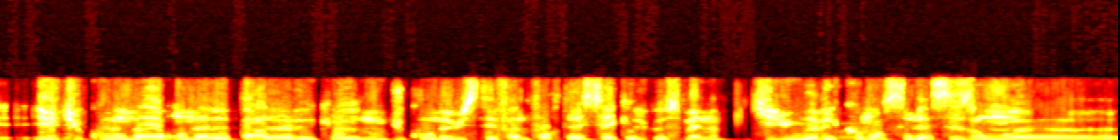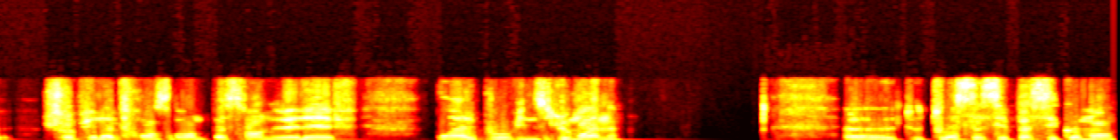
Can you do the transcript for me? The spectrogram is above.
et, du coup, on, a, on avait parlé avec, euh, donc du coup, on a eu Stéphane Fortes il y a quelques semaines, qui lui avait commencé la saison euh, championnat de France avant de passer en ELF. Pareil pour Vince Lemoine. Euh, toi, ça s'est passé comment?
